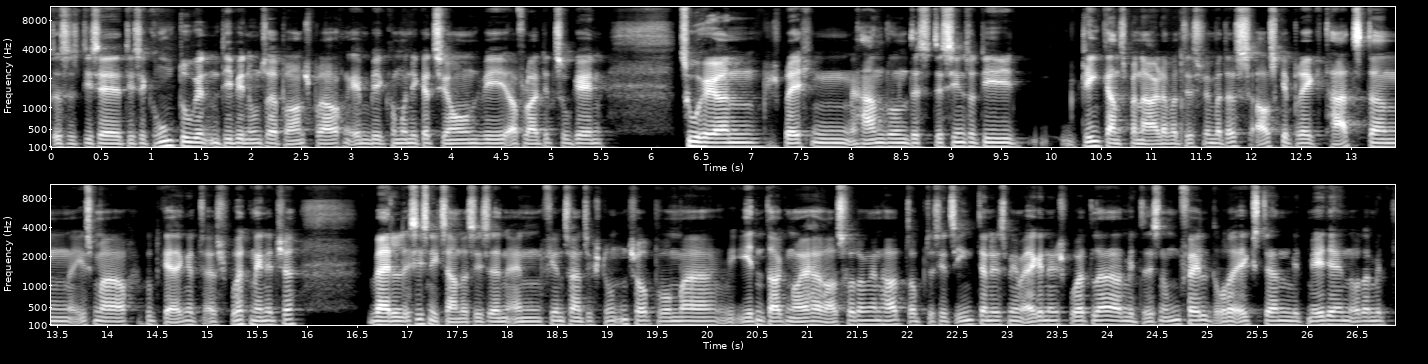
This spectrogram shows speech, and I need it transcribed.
dass es diese, diese Grundtugenden, die wir in unserer Branche brauchen, eben wie Kommunikation, wie auf Leute zugehen, zuhören, sprechen, handeln, das, das sind so die, klingt ganz banal, aber das, wenn man das ausgeprägt hat, dann ist man auch gut geeignet als Sportmanager, weil es ist nichts anderes. Es ist ein, ein 24-Stunden-Job, wo man jeden Tag neue Herausforderungen hat, ob das jetzt intern ist mit dem eigenen Sportler, mit diesem Umfeld oder extern mit Medien oder mit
